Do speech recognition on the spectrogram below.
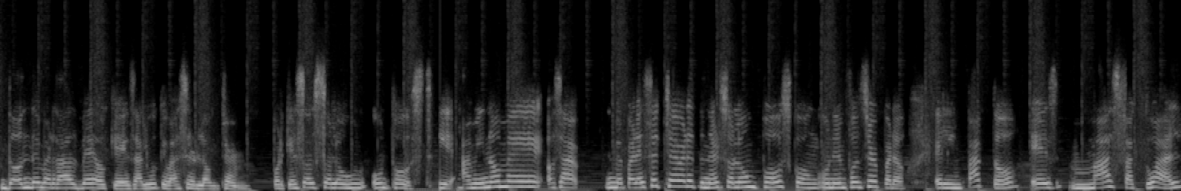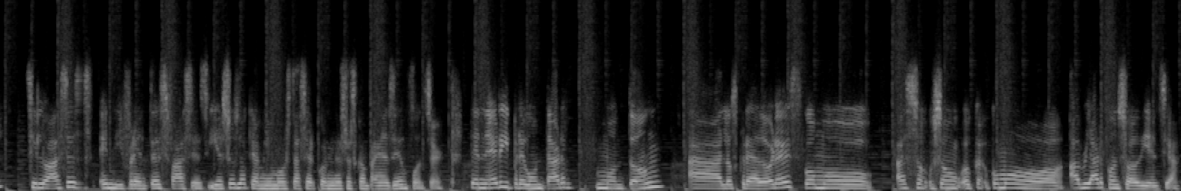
¿dónde en verdad veo que es algo que va a ser long term? Porque eso es solo un, un post. Y a mí no me, o sea, me parece chévere tener solo un post con un influencer, pero el impacto es más factual si lo haces en diferentes fases y eso es lo que a mí me gusta hacer con nuestras campañas de influencer. Tener y preguntar un montón a los creadores cómo, son, cómo hablar con su audiencia.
